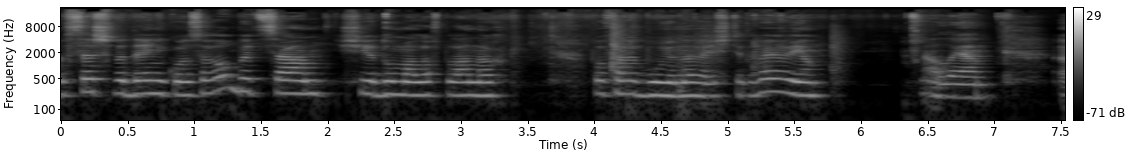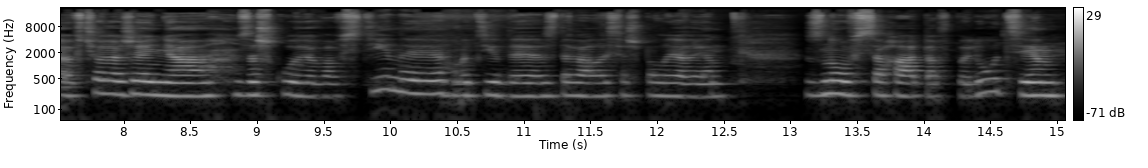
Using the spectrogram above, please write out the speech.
все швиденько зробиться. Ще думала в планах пофарбую нарешті двері. Але е, вчора Женя зашкурював стіни, оті, де здиралися шпалери. Знов вся хата в пилюці.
